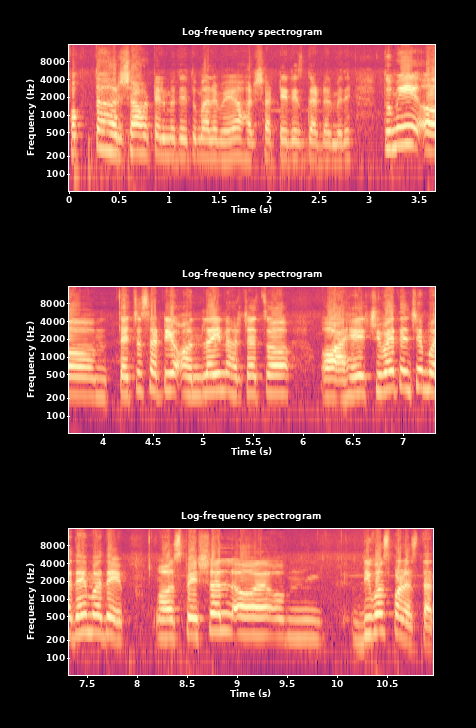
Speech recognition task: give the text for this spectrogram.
फक्त हर्षा हॉटेलमध्ये तुम्हाला मिळेल हर्षा टेरेस गार्डनमध्ये तुम्ही त्याच्यासाठी ऑनलाईन हर्षाचं आहे. शिवाय त्यांचे मध्ये मध्ये स्पेशल दिवस पण असतात.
